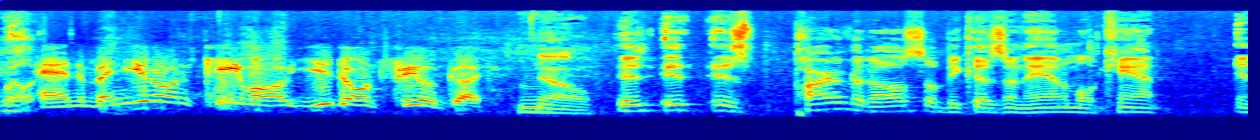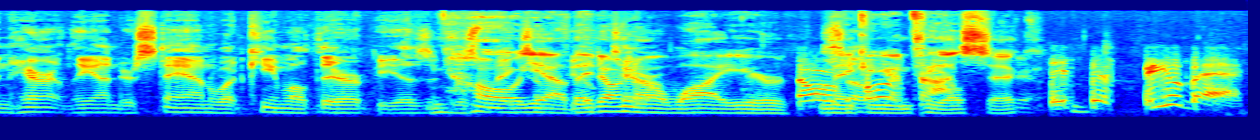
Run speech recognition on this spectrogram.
Well, and when you're on chemo, you don't feel good. No. Is, is- is part of it also because an animal can't inherently understand what chemotherapy is? And just Oh makes them yeah, they feel don't know why you're No, making course him feel not. sick. They just feel bad.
